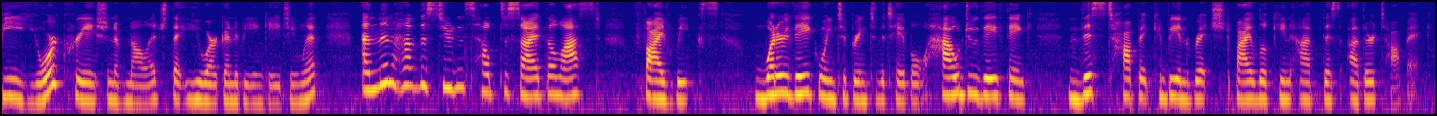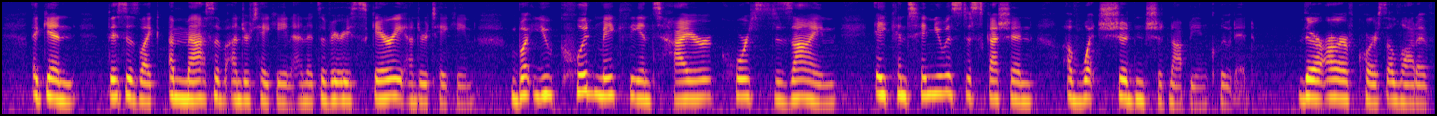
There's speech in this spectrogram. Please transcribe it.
be your creation of knowledge that you are going to be engaging with, and then have the students help decide the last five weeks what are they going to bring to the table? How do they think this topic can be enriched by looking at this other topic? Again, this is like a massive undertaking and it's a very scary undertaking, but you could make the entire course design a continuous discussion of what should and should not be included. There are, of course, a lot of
